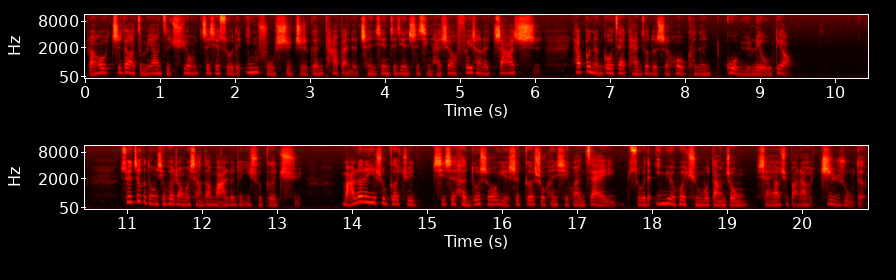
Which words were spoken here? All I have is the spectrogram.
然后知道怎么样子去用这些所谓的音符时值跟踏板的呈现这件事情，还是要非常的扎实，它不能够在弹奏的时候可能过于流调。所以这个东西会让我想到马勒的艺术歌曲。马勒的艺术歌曲，其实很多时候也是歌手很喜欢在所谓的音乐会曲目当中想要去把它置入的。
